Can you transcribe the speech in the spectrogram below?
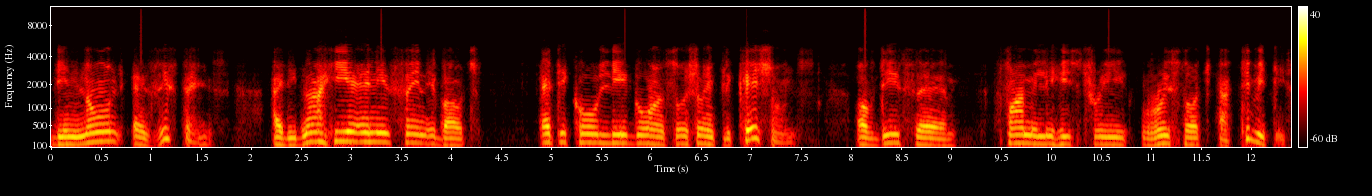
the non-existence I did not hear anything about ethical, legal, and social implications of these uh, family history research activities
